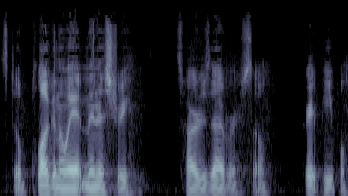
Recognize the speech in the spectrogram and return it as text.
still plugging away at ministry as hard as ever. So great people.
